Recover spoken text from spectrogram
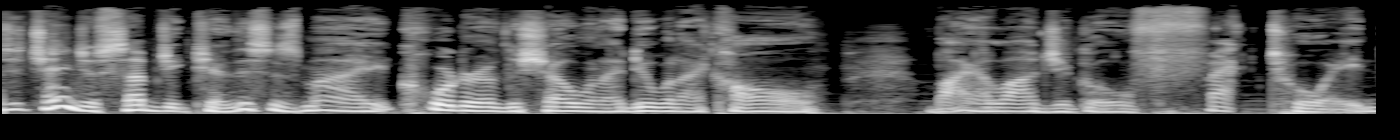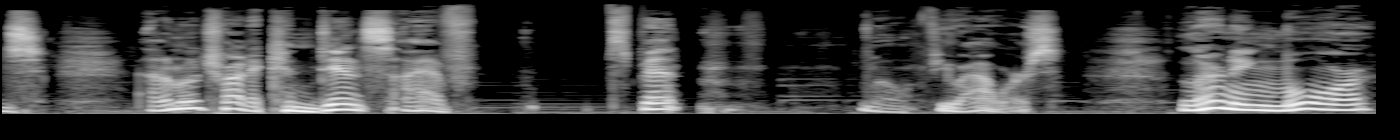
There's a change of subject here. This is my quarter of the show when I do what I call biological factoids. And I'm going to try to condense. I have spent well, a few hours learning more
